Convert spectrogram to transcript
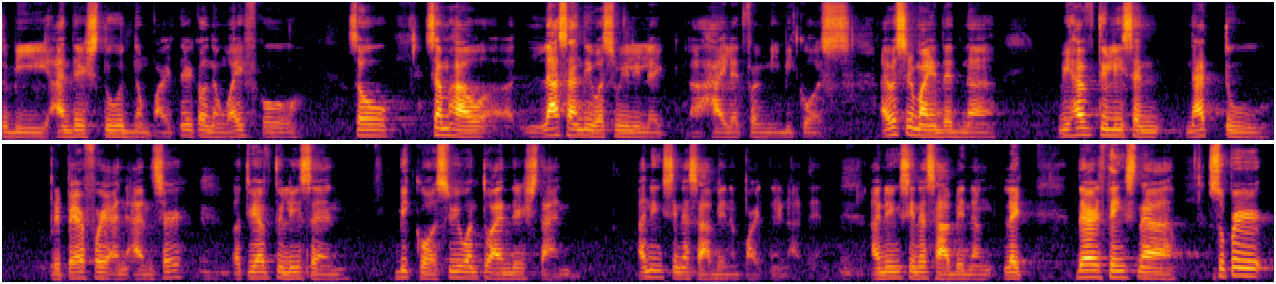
to be understood ng partner ko, ng wife ko. So, somehow, uh, last Sunday was really like a highlight for me because I was reminded na we have to listen not to prepare for an answer, mm-hmm. but we have to listen because we want to understand ano yung sinasabi ng partner natin. Mm-hmm. Ano yung sinasabi ng, like, there are things na super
